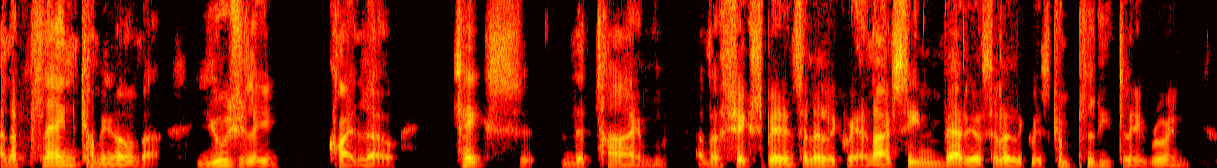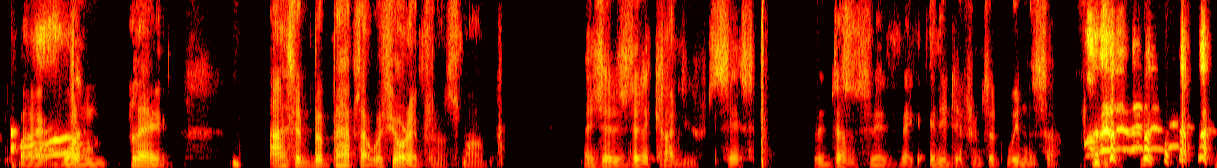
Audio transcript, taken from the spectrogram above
And a plane coming over, usually quite low, takes the time of a Shakespearean soliloquy. And I've seen various soliloquies completely ruined by one plane. I said, but perhaps that was your influence, Mom. And she said, it's very kind of you to say so, but it doesn't seem to make any difference at Windsor.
